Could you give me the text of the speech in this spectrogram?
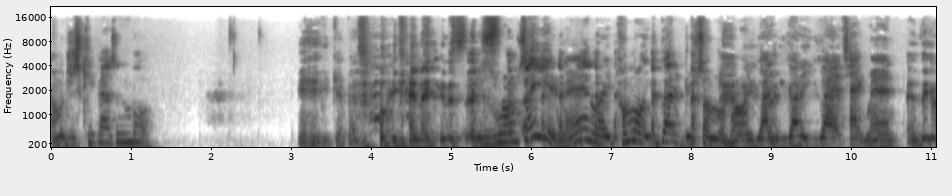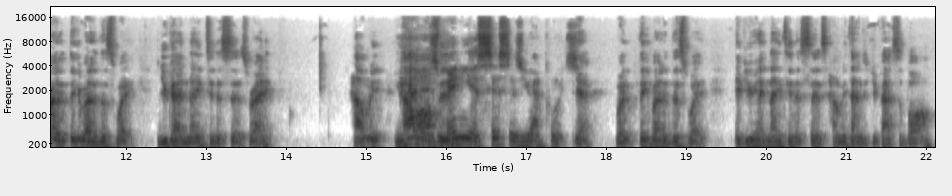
I'm gonna just keep passing the ball. Yeah, he kept passing. The ball. He got 19 assists. This is what I'm saying, man. Like, come on, you got to do something, LeBron. You got to, you got to, you got to attack, man. And think about it. Think about it this way: you got 19 assists, right? How many? You how had often- as many assists as you had points. Yeah, but think about it this way: if you had 19 assists, how many times did you pass the ball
